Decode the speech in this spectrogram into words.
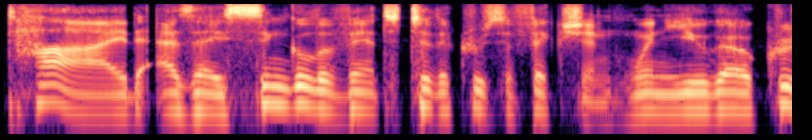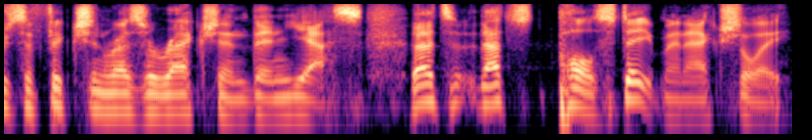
tied as a single event to the crucifixion, when you go crucifixion, resurrection, then yes, that's that's Paul's statement. Actually,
